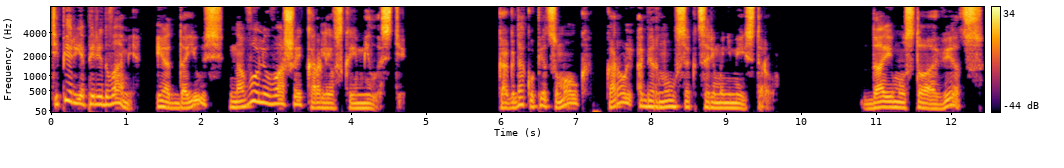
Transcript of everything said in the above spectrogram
Теперь я перед вами и отдаюсь на волю вашей королевской милости. Когда купец умолк, король обернулся к церемонимейстеру. «Дай ему сто овец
